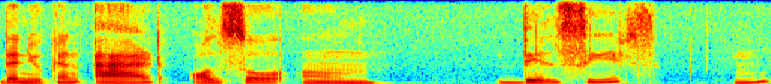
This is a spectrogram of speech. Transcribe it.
Then you can add also um, dill seeds. Mm.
